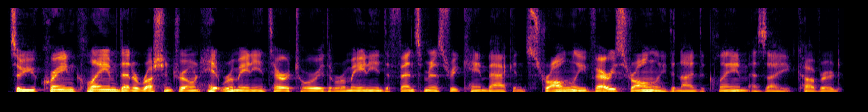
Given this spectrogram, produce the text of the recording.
So Ukraine claimed that a Russian drone hit Romanian territory. The Romanian Defense Ministry came back and strongly, very strongly denied the claim, as I covered.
